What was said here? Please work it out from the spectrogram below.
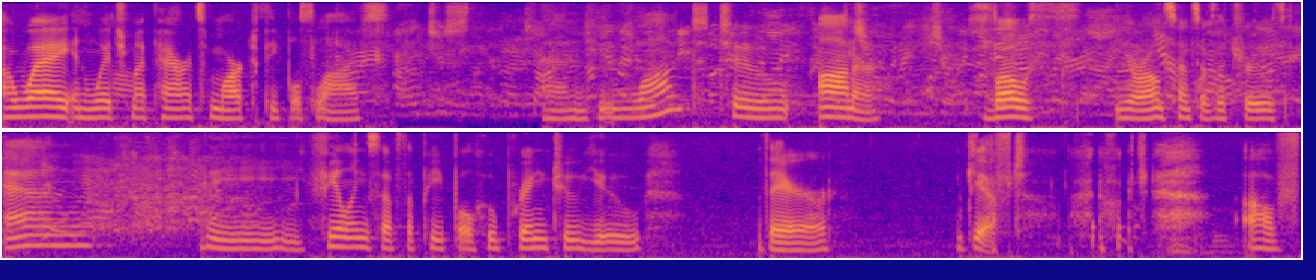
a way in which my parents marked people's lives. And you want to honor both your own sense of the truth and the feelings of the people who bring to you their gift of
